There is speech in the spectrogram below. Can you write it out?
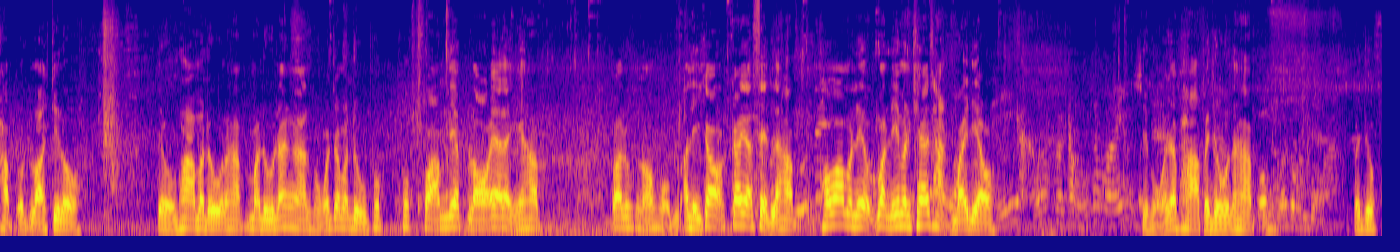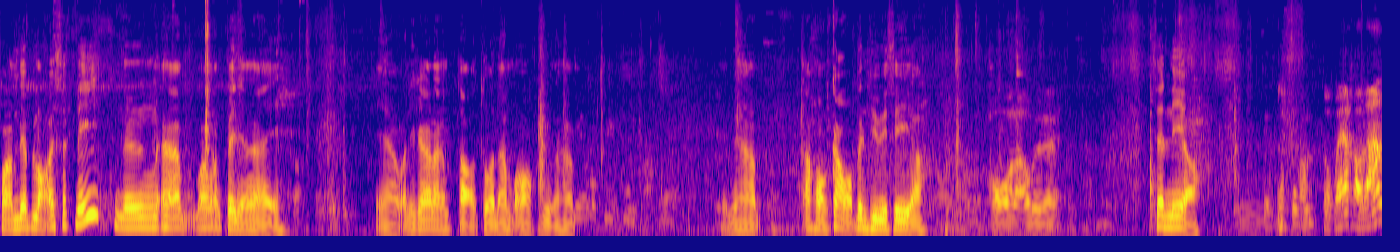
ขับรถร้อยกิโลเดี๋ยวผมพามาดูนะครับ มาดูหน้างานผมก็จะมาดูพวกพวกความเรียบร้อยอะไรอย่างเงี้ยครับว่าลูกน้องผม อันนี้ก็ใกล้จะเสร็จแล้วครับ เพราะว่าวันนี้วันนี้มันแค่ถังใบเดียว เดี๋ยวผมก็จะพาไปดูนะครับ ไปดูความเรียบร้อยสักนิดนึงนะครับ ว่ามันเป็นยังไงนี่ครับอันนี้ก็กำลังต่อตัวน้ำออกอยู่นะครับ เห็นไหมครับอะของเก่าเป็น PVC เหรอพอเราเลยเส้นนี้เหรอเป็นกระปูนตกไปเขาล้าง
